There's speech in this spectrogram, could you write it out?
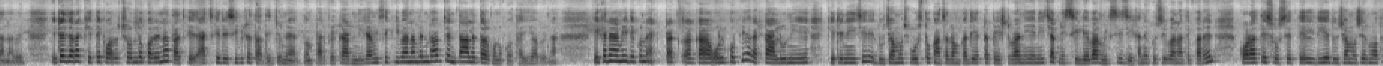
জানাবেন। এটা যারা খেতে পছন্দ করে না আজকে আজকে রেসিপিটা তাদের জন্য একদম পারফেক্ট আর নিরামিষে কী বানাবেন ভাবছেন? তাহলে তো আর কোনো কথাই হবে না। এখানে আমি দেখুন, একটা ওলকপি আর একটা আলু নিয়ে কেটে নিয়েছি। দু চামচ পোস্ত, কাঁচা লঙ্কা দিয়ে একটা পেস্ট বানিয়ে নিয়েছি। আপনি সিলে বা মিক্সি যেখানে খুশি বানাতে পারেন। কড়াতে সর্ষের তেল দিয়ে দু চামচের মতো।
